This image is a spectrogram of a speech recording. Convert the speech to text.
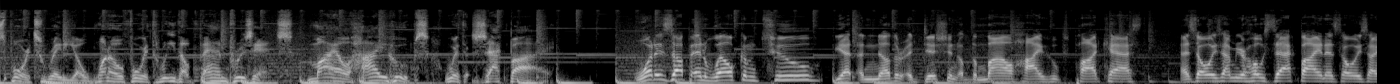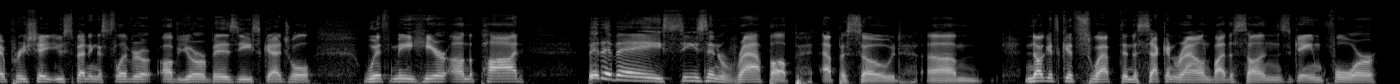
Sports Radio 1043 The Fan presents Mile High Hoops with Zach By. What is up, and welcome to yet another edition of the Mile High Hoops podcast. As always, I'm your host, Zach By, and as always, I appreciate you spending a sliver of your busy schedule with me here on the pod. Bit of a season wrap up episode. Um, Nuggets get swept in the second round by the Suns, game four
